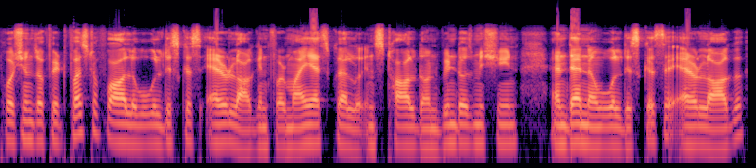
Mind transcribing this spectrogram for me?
portions of it. First of all we will discuss error logging for MySQL installed on Windows machine and then uh, we will discuss error log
